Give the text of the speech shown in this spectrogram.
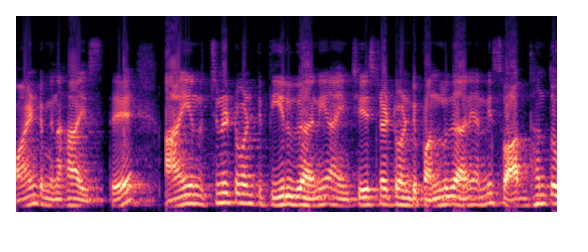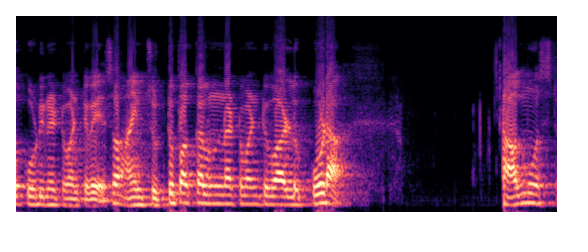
పాయింట్ మినహాయిస్తే ఆయన వచ్చినటువంటి తీరు కానీ ఆయన చేసినటువంటి పనులు కానీ అన్ని స్వార్థంతో కూడినటువంటివే. సో ఆయన చుట్టుపక్కల ఉన్నటువంటి వాళ్ళు కూడా ఆల్మోస్ట్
